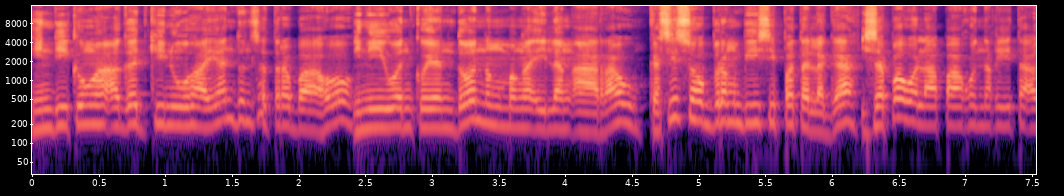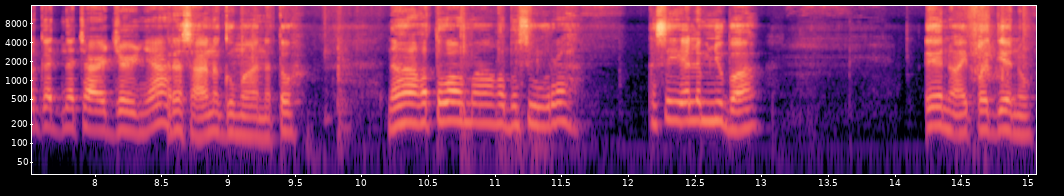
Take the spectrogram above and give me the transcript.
Hindi ko nga agad kinuha yan dun sa trabaho. Iniwan ko yan doon ng mga ilang araw. Kasi sobrang busy pa talaga. Isa pa, wala pa ako nakita agad na charger niya. Tara, sana gumana to. Nakakatuwa mga kabasura. Kasi alam nyo ba, eh no, iPad yan oh.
